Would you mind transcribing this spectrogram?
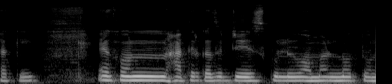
থাকি। এখন হাতের কাজের ড্রেসগুলো আমার নতুন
